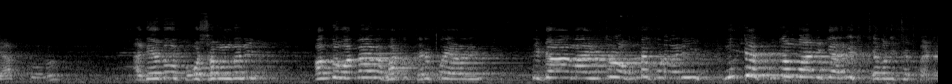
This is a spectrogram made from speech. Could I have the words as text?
జాతకంలో అదేదో దోషముందని అందువల్ల ఆయన భర్త చనిపోయాడని ఇక మా ఇంట్లో ఉండకూడదని ఉంటే కుటుంబానికి అరిష్టమని చెప్పాడు.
